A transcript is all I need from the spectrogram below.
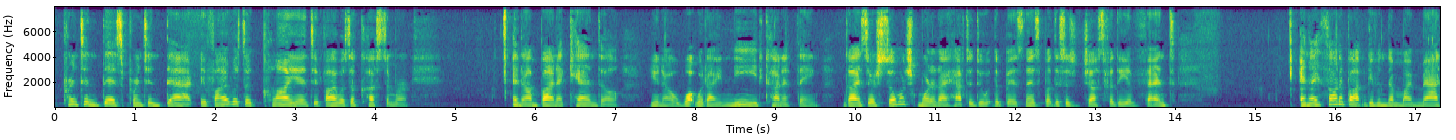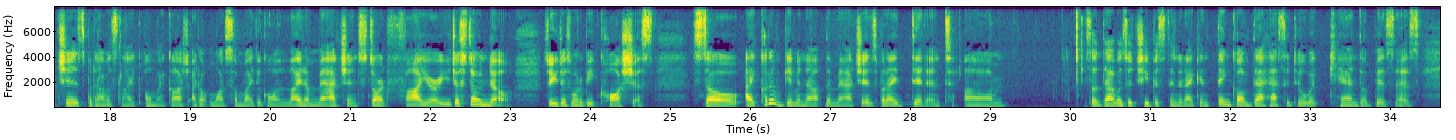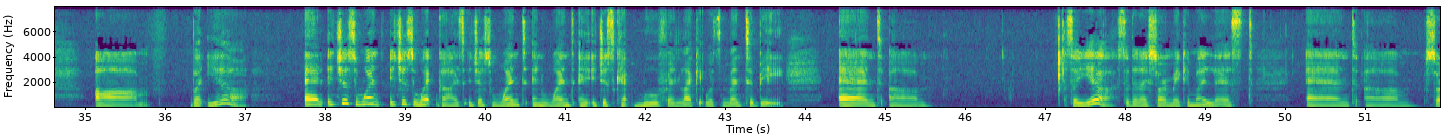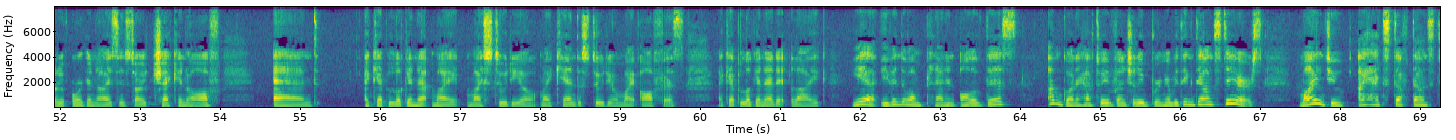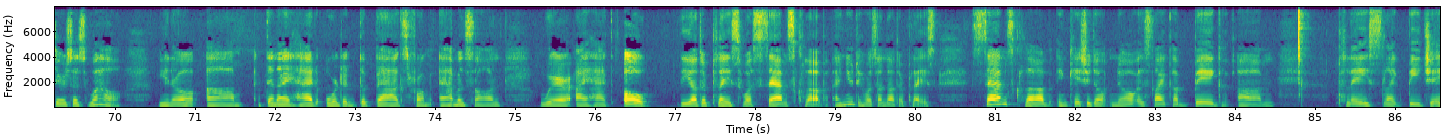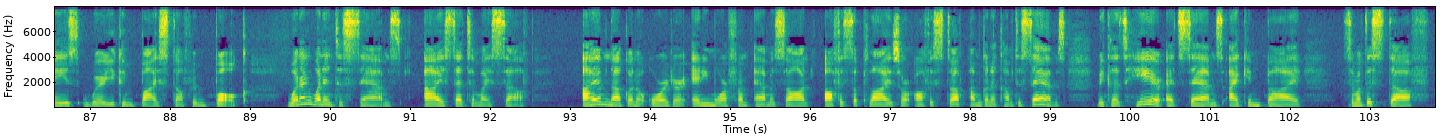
printing this, printing that. If I was a client, if I was a customer, and I'm buying a candle, you know, what would I need kind of thing. Guys, there's so much more that I have to do with the business, but this is just for the event. And I thought about giving them my matches, but I was like, oh my gosh, I don't want somebody to go and light a match and start fire. You just don't know. So you just want to be cautious. So I could have given out the matches, but I didn't. Um, so that was the cheapest thing that I can think of that has to do with candle business. Um, but yeah, and it just went, it just went, guys. It just went and went, and it just kept moving like it was meant to be. And um, so, yeah, so then I started making my list and um, started organizing, started checking off. And I kept looking at my, my studio, my candle studio, my office. I kept looking at it like, yeah, even though I'm planning all of this, I'm going to have to eventually bring everything downstairs. Mind you, I had stuff downstairs as well you know. Um, then I had ordered the bags from Amazon where I had, oh, the other place was Sam's Club. I knew there was another place. Sam's Club, in case you don't know, is like a big um, place like BJ's where you can buy stuff in bulk. When I went into Sam's, I said to myself, I am not going to order any more from Amazon office supplies or office stuff. I'm going to come to Sam's because here at Sam's, I can buy some of the stuff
